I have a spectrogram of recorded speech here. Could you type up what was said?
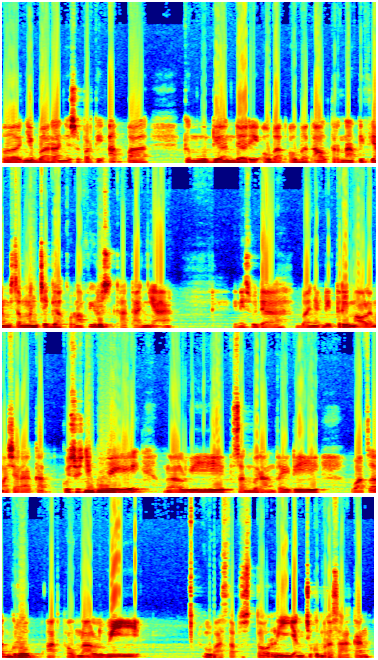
penyebarannya seperti apa, kemudian dari obat-obat alternatif yang bisa mencegah coronavirus, katanya ini sudah banyak diterima oleh masyarakat, khususnya gue melalui pesan berantai di WhatsApp group atau melalui WhatsApp story yang cukup meresahkan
